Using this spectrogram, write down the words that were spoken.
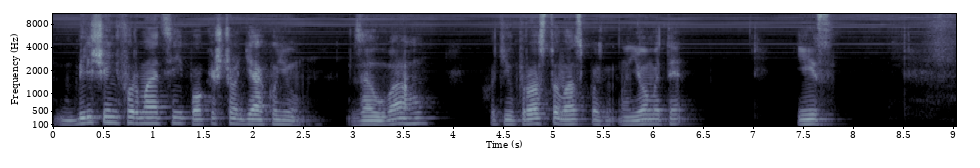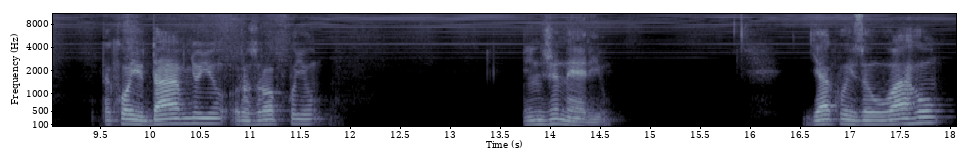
більше інформації. Поки що дякую за увагу. Хотів просто вас познайомити із такою давньою розробкою інженерів. Дякую за увагу.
